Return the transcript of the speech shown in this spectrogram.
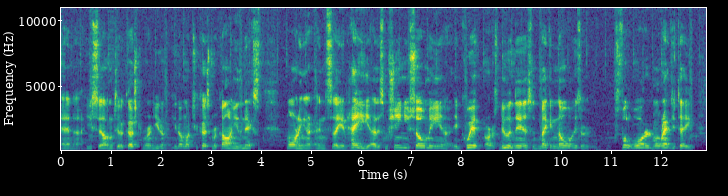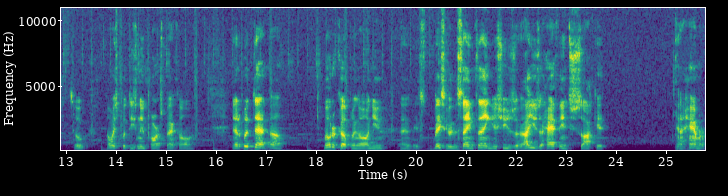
and uh, you sell them to a customer, and you don't you don't want your customer calling you the next morning and saying, hey, uh, this machine you sold me, uh, it quit, or it's doing this and making noise, or it's full of water and won't agitate. So I always put these new parts back on. Now to put that uh, motor coupling on you, uh, it's basically the same thing. You just use a, I use a half inch socket and a hammer.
